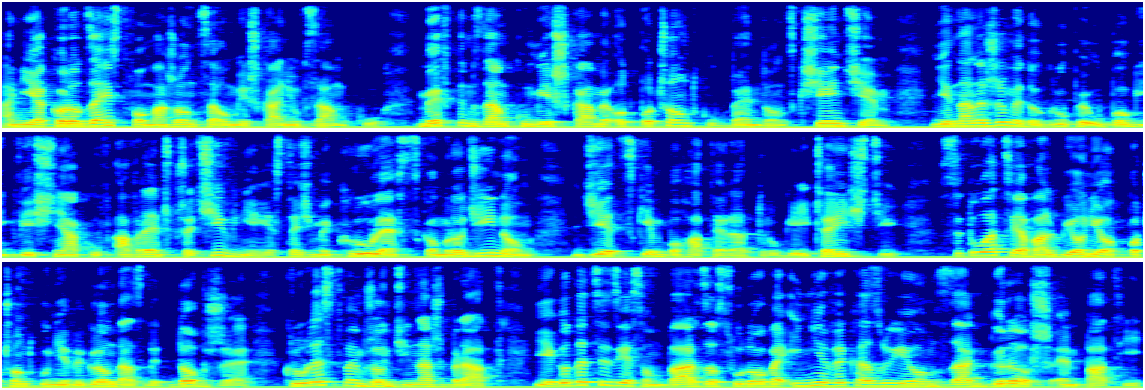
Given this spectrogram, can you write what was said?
ani jako rodzeństwo marzące o mieszkaniu w zamku. My w tym zamku mieszkamy od początku, będąc księciem. Nie należymy do grupy ubogich wieśniaków, a wręcz przeciwnie, jesteśmy królewską rodziną, dzieckiem bohatera drugiej części. Sytuacja w Albionie od początku nie wygląda zbyt dobrze. Królestwem rządzi nasz brat. Jego decyzje są bardzo surowe i nie wykazuje on za grosz empatii.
